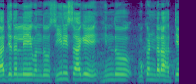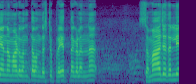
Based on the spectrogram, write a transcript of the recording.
ರಾಜ್ಯದಲ್ಲಿ ಒಂದು ಸೀರೀಸ್ ಆಗಿ ಹಿಂದೂ ಮುಖಂಡರ ಹತ್ಯೆಯನ್ನು ಮಾಡುವಂಥ ಒಂದಷ್ಟು ಪ್ರಯತ್ನಗಳನ್ನು ಸಮಾಜದಲ್ಲಿ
